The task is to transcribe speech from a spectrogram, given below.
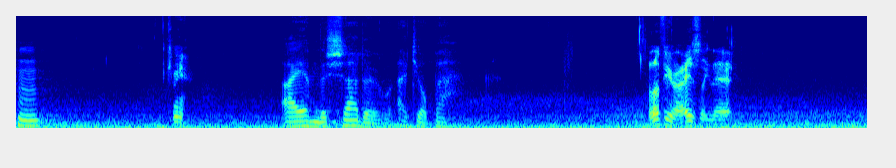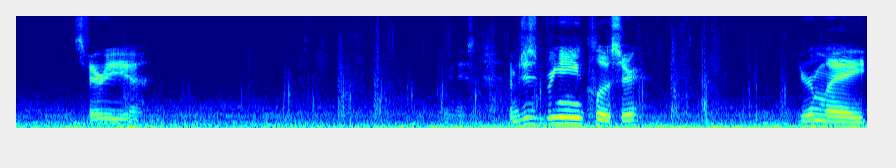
Hmm. come here. I am the shadow at your back. I love your eyes like that. It's very, uh... Very nice. I'm just bringing you closer. You're my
